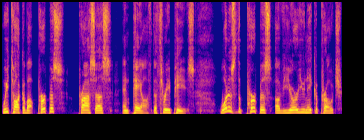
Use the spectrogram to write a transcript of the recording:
we talk about purpose, process, and payoff, the three P's. What is the purpose of your unique approach?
